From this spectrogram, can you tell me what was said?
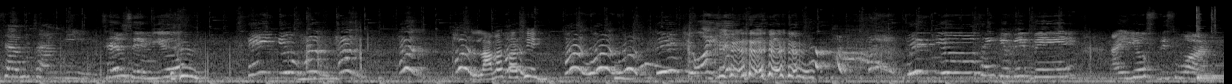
Same, same. Same, same you. Thank you. Lama Thank you. thank you. Thank you, BB. I use this one.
